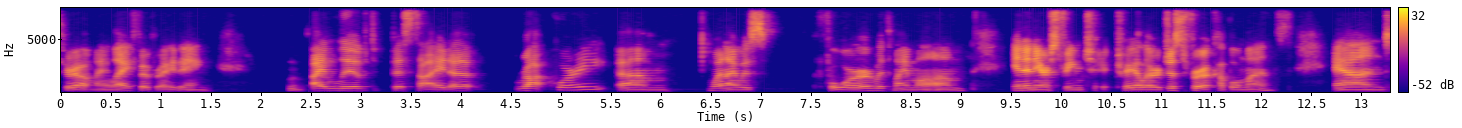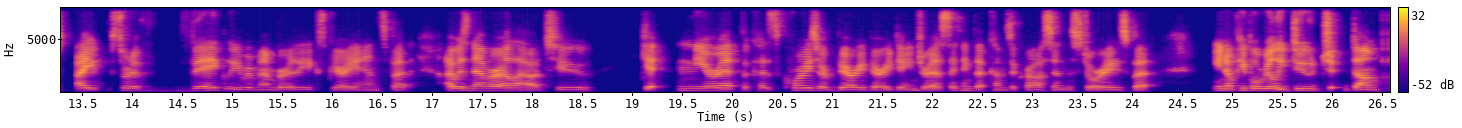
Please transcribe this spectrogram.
throughout my life of writing. I lived beside a rock quarry um, when I was four with my mom in an Airstream tra- trailer just for a couple months. And I sort of vaguely remember the experience, but I was never allowed to get near it because quarries are very, very dangerous. I think that comes across in the stories, but you know, people really do j- dump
